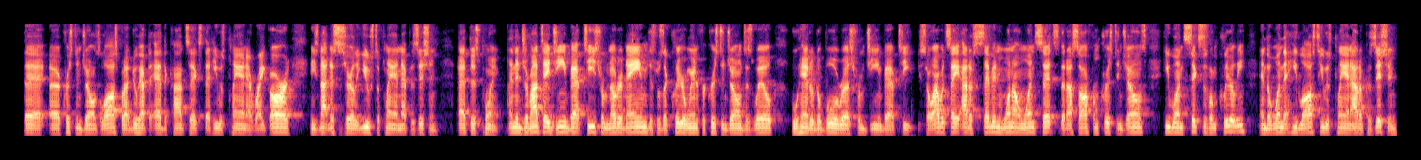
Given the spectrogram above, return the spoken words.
that uh, Christian Jones lost, but I do have to add the context that he was playing at right guard. He's not necessarily used to playing that position at this point. And then Javontae Jean Baptiste from Notre Dame. This was a clear win for Christian Jones as well, who handled a bull rush from Jean Baptiste. So I would say out of seven one on one sets that I saw from Christian Jones, he won six of them clearly. And the one that he lost, he was playing out of position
